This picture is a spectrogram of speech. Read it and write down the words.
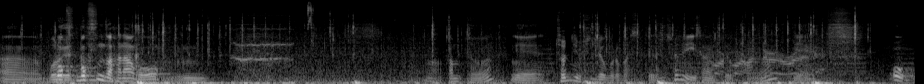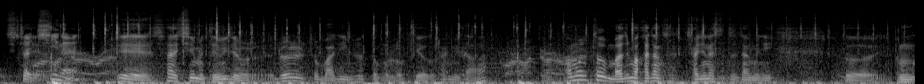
아 목, 모르겠 목 숨도 하나고. 음. 어, 아무튼 예 존재 실력으로 봤을 때는 전혀 이상한 게 없고 예. 오 진짜 치네. 예, 차에 치면 데미지를 좀 많이 입혔던 걸로 기억을 합니다. 아무튼 마지막 가장 자- 잔인했었던 장면이 그, 방-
